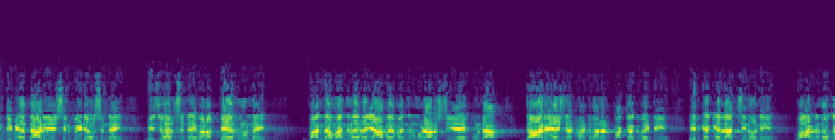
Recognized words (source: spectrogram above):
ఇంటి మీద దాడి చేసిన వీడియోస్ ఉన్నాయి విజువల్స్ ఉన్నాయి వాళ్ళ పేర్లు ఉన్నాయి. వంద మందిలో యాభై మందిని కూడా అరెస్ట్ చేయకుండా దాడి చేసినటువంటి వాళ్ళని పక్కకు పెట్టి ఎటుకకెళ్ళి వచ్చినోని వాళ్ళని ఒక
